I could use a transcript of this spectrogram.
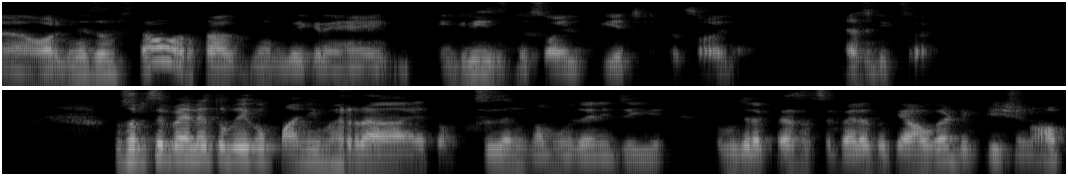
ऑर्गेनिजम्स का और साथ में हम देख रहे हैं increase the soil pH the soil acidic soil तो सबसे पहले तो देखो पानी भर रहा है तो ऑक्सीजन कम हो जानी चाहिए। तो मुझे लगता है सबसे पहले तो क्या होगा? डिप्लीशन ऑफ़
